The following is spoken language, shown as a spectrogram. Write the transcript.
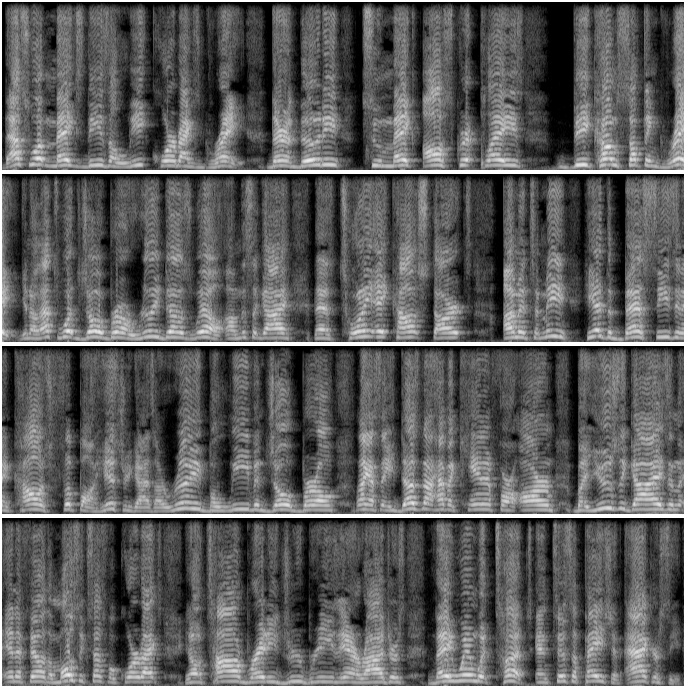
That's what makes these elite quarterbacks great. Their ability to make off script plays become something great. You know, that's what Joe Burrow really does well. Um, this is a guy that has 28 college starts. I mean, to me, he had the best season in college football history, guys. I really believe in Joe Burrow. Like I say, he does not have a cannon for arm, but usually guys in the NFL, the most successful quarterbacks, you know, Tom Brady, Drew Brees, Aaron Rodgers, they win with touch, anticipation, accuracy.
